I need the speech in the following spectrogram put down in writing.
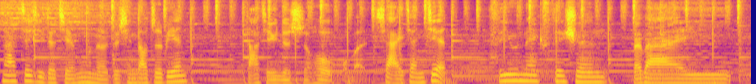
那这集的节目呢就先到这边，搭捷运的时候我们下一站见，See you next station，拜拜。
